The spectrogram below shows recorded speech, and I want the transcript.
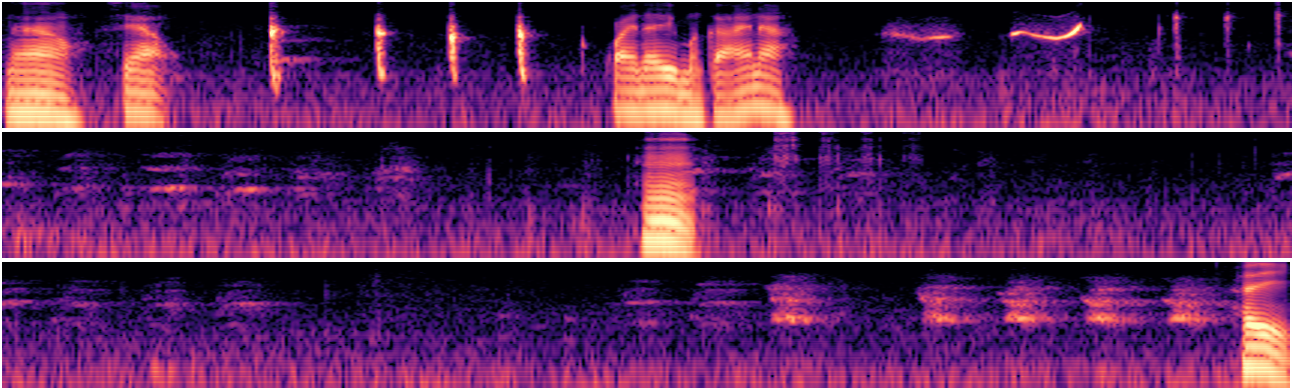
Nào sẹo quay đây một cái nào. Hmm. Hey,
